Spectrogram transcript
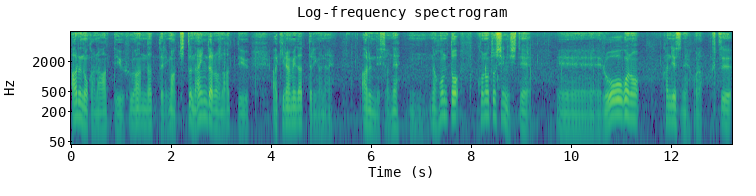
あるのかなっていう不安だったりまあきっとないんだろうなっていう諦めだったりがねあるんですよね。うん、な本当この年にして、えー、老後の感じですねほら普通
